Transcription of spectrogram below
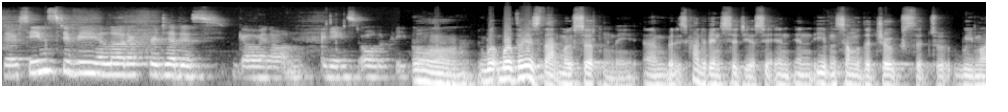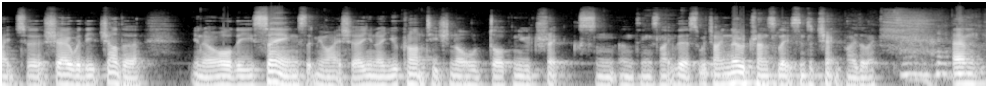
there seems to be a lot of prejudice going on against older people. Oh, well, well, there is that most certainly, um, but it's kind of insidious in, in even some of the jokes that we might uh, share with each other. You know, or the sayings that we might share. You know, you can't teach an old dog new tricks and, and things like this, which I know translates into Czech, by the way. Um,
